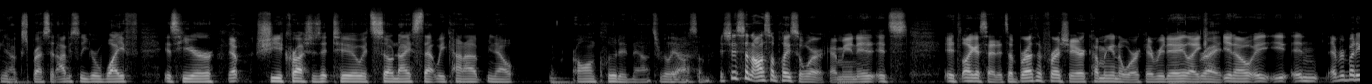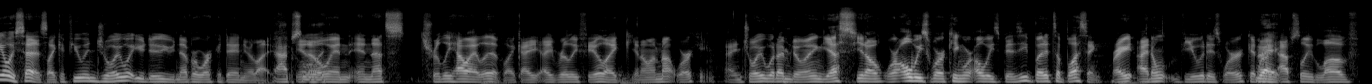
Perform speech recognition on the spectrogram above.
you know express it. Obviously, your wife is here. Yep. She crushes it too. It's so nice that we kind of you know are all included now. It's really Yeah. awesome. It's just an awesome place to work. I mean, it, it's it's like I said, it's a breath of fresh air coming into work every day. Like Right. you know, it, and everybody always says like if you enjoy what you do, you never work a day in your life. You know, Absolutely. and and that's truly how I live. Like I, I really feel like you know I'm not working. I enjoy what I'm doing. Yes, you know we're always working, we're always busy, but it's a blessing, right? I don't view it as work, and Right. I absolutely love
